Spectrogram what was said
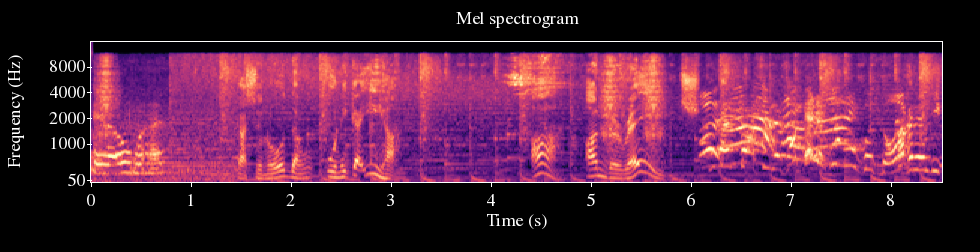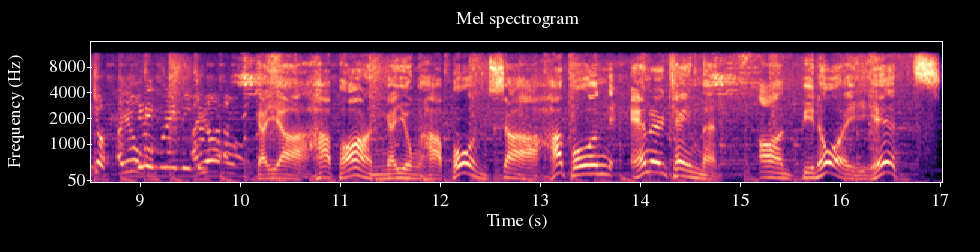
Hello, mahal. Kasunod ang Unika Iha. Ah, underage. Akin na yung video. Ayoko. Ayoko. Kaya hapon ngayong hapon sa Hapon Entertainment on Pinoy Hits.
